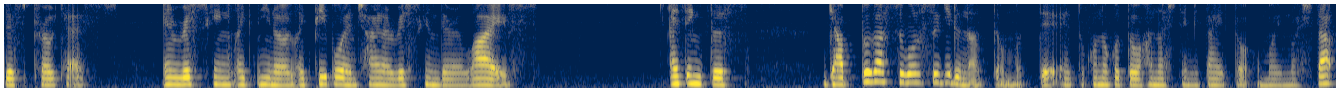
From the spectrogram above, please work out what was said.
this protest and risking like you know like people in China risking their lives I think this ギャップがすごすぎるなって思って、えっと、このことを話してみたいと思いました。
